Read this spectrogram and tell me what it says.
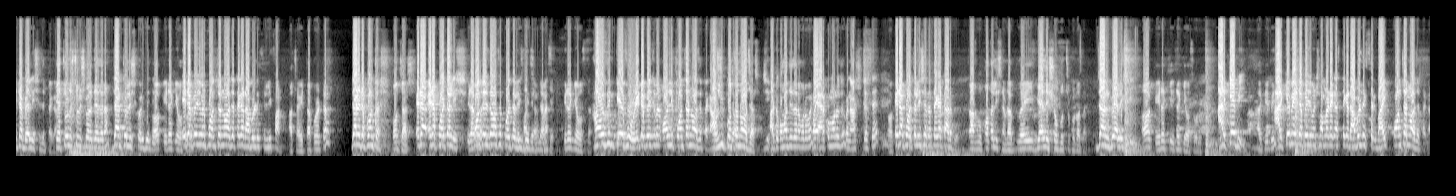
এটা বিয়াল্লিশ হাজার টাকা। কে চল্লিশ চল্লিশ করে দিয়ে দেন চল্লিশ করে দিয়ে দিন। ওকে, এটা কি অবস্থা? এটা পেয়ে যাবেন পঞ্চান্ন হাজার টাকা ডাবল ডিস্ক লিফান আচ্ছা এটা তারপর এটা? যান এটা পঞ্চাশ। পঞ্চাশ। এটা এটা পঁয়তাল্লিশ। এটা পঞ্চাশ দেওয়া আছে পঁয়তাল্লিশ দিয়ে দিলাম আচ্ছা, জানা okay, এটা কি অবস্থা? হাউজিং কে ফোর এটা পেয়ে যাবেন অনলি পঞ্চান্ন হাজার টাকা। অনলি পঞ্চান্ন হাজার? জি। আর একটু কমা দিয়ে দেন বড় ভাই। ভাই আর কমানো যাবে না আসতেছে। Okay. এটা পঁয়তাল্লিশ হাজার টাকা টার্বো রাখব পঁয়তাল্লিশ না এটা এই বিয়াল্লিশ সর্বোচ্চ কোটাতে যান বিয়াল্লিশ ওকে এটা কি এটা কি অবস্থা আর কেবি? আর কি বি? আর কেবি এটা পেয়ে যাবেন সম্রাটের কাছ থেকে ডাবল ডিস্কের বাইক পঞ্চান্ন হাজার টাকা।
